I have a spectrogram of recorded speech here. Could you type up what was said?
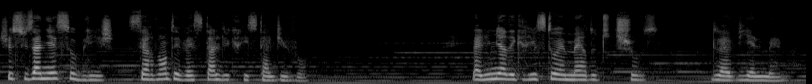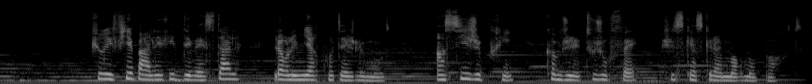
Je suis Agnès Oblige, servante et vestale du cristal du vent. La lumière des cristaux est mère de toutes choses, de la vie elle-même. Purifiée par les rites des vestales, leur lumière protège le monde. Ainsi je prie, comme je l'ai toujours fait, jusqu'à ce que la mort m'emporte.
